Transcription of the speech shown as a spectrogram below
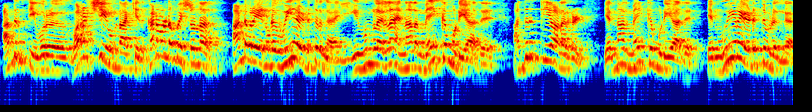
அதிருப்தி ஒரு வறட்சியை உண்டாக்கியது. கடவுளிடம் போய் சொன்னார் ஆண்டவரை என்னுடைய உயிரை எடுத்துருங்க. இவங்களை எல்லாம் என்னால் மேய்க்க முடியாது. அதிருப்தியாளர்கள் என்னால் மேய்க்க முடியாது. என் உயிரை எடுத்து விடுங்க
